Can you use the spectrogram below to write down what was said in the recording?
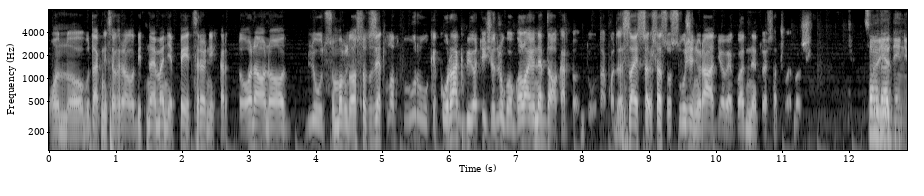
ono, utakmica trebalo biti najmanje pet crvenih kartona, ono, ljudi su mogli doslovno uzeti loptu u ruke, ku ragbi otići od drugog gola i ne dao karton tu, tako da zaista šta su u suđenju radi ove godine, to je sad čuje baš. Samo da... jedini,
